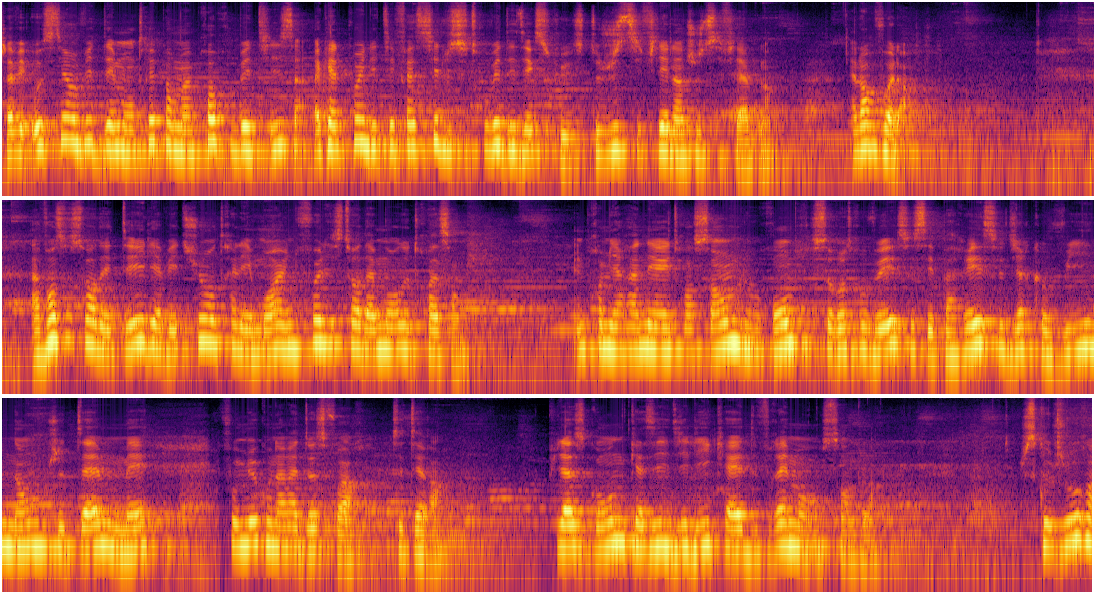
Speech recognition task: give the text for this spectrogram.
j'avais aussi envie de démontrer par ma propre bêtise à quel point il était facile de se trouver des excuses, de justifier l'injustifiable. Alors voilà. Avant ce soir d'été, il y avait eu entre elle et moi une folle histoire d'amour de trois ans. Une première année à être ensemble, rompre, se retrouver, se séparer, se dire que oui, non, je t'aime, mais il faut mieux qu'on arrête de se voir, etc. Puis la seconde, quasi idyllique, à être vraiment ensemble. Jusqu'au jour,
